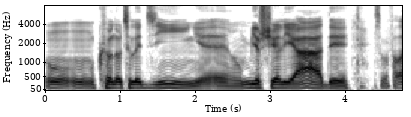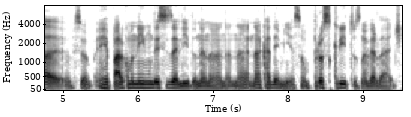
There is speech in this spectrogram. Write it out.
um, um Colonel Tiledin, é, um Mircea Eliade. Você vai falar, você repara como nenhum desses é lido né, na, na, na academia, são proscritos, na verdade.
